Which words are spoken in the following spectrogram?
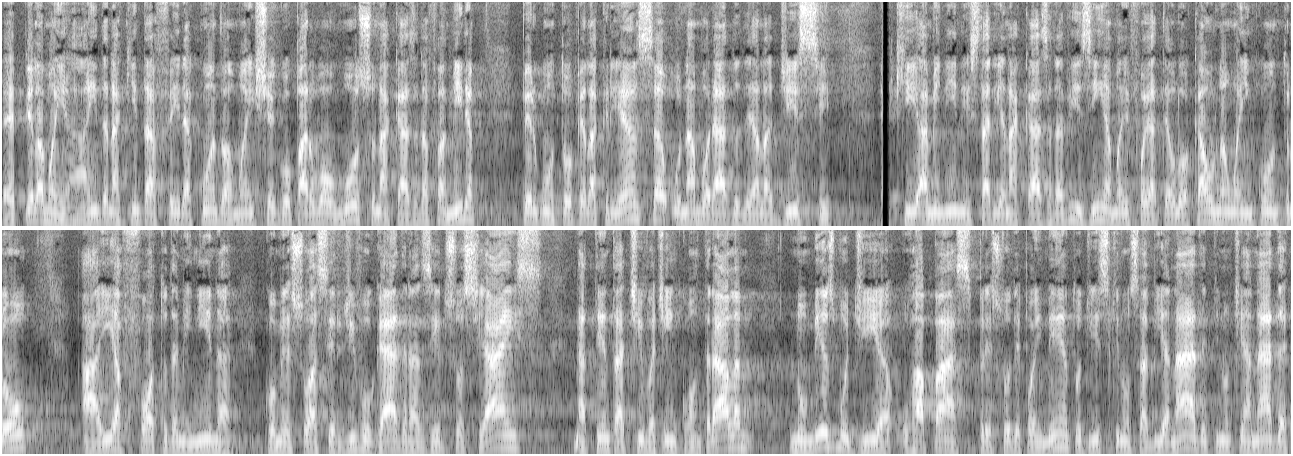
eh, pela manhã. Ainda na quinta-feira, quando a mãe chegou para o almoço na casa da família, perguntou pela criança, o namorado dela disse que a menina estaria na casa da vizinha, a mãe foi até o local, não a encontrou. Aí a foto da menina começou a ser divulgada nas redes sociais, na tentativa de encontrá-la. No mesmo dia, o rapaz prestou depoimento, disse que não sabia nada, que não tinha nada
